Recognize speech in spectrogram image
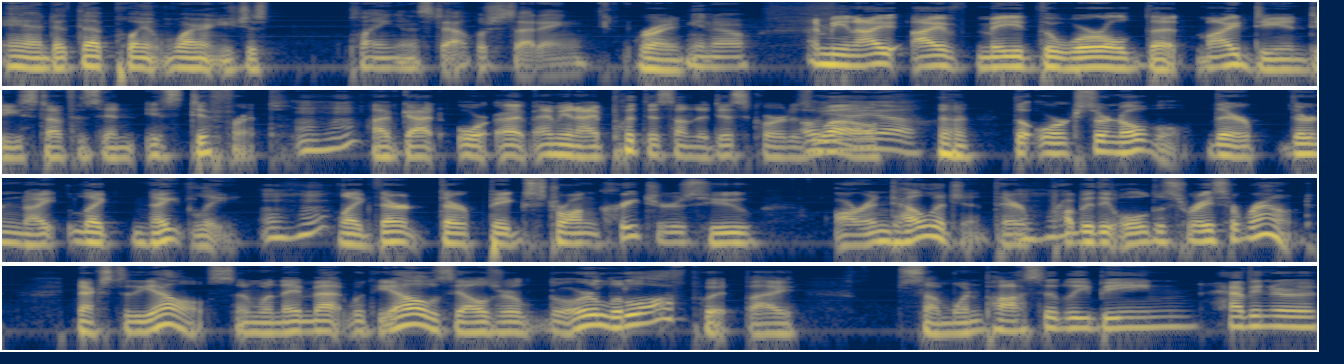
And at that point why aren't you just playing an established setting, right. you know? I mean, I I've made the world that my D and D stuff is in is different. Mhm. I've got or I mean, I put this on the Discord as Oh, well. yeah, the orcs are noble. They're they're knight like knightly. Mhm. Like they're they're big, strong creatures who are intelligent. They're Mm-hmm. probably the oldest race around, next to the elves. And when they met with the elves, the elves are, were a little off put by someone possibly being having a,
